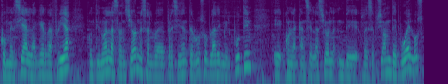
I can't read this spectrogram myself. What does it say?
comercial, la guerra fría, continúan las sanciones al presidente ruso Vladimir Putin con la cancelación de recepción de vuelos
